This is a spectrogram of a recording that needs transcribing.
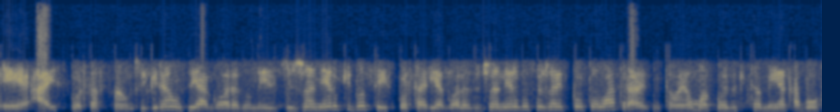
é, a exportação de grãos e agora no mês de janeiro, que você exportaria agora de janeiro, você já exportou lá atrás. Então é uma coisa que também acabou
